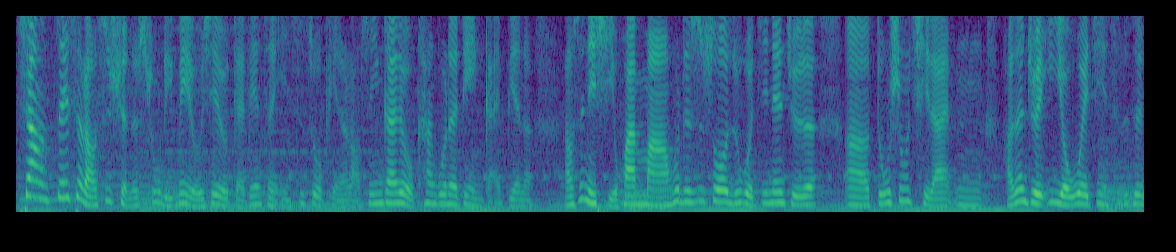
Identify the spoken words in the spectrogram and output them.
像这次老师选的书里面有一些有改编成影视作品的，老师应该都有看过那电影改编的。老师你喜欢吗？或者是说，如果今天觉得呃读书起来嗯好像觉得意犹未尽，是不是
